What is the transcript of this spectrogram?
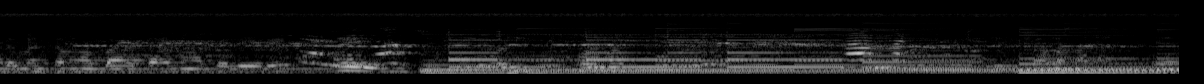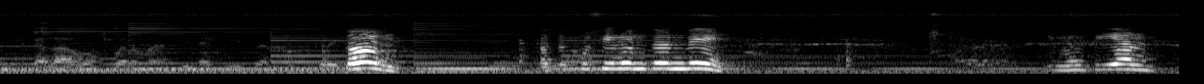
Yung delikado man sa mga bata, mga daliri. Ay, Tama na. Yan, may kalawang pa naman pinagitan ng break. Ton! Ato po silon ton, be. Imuntian.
